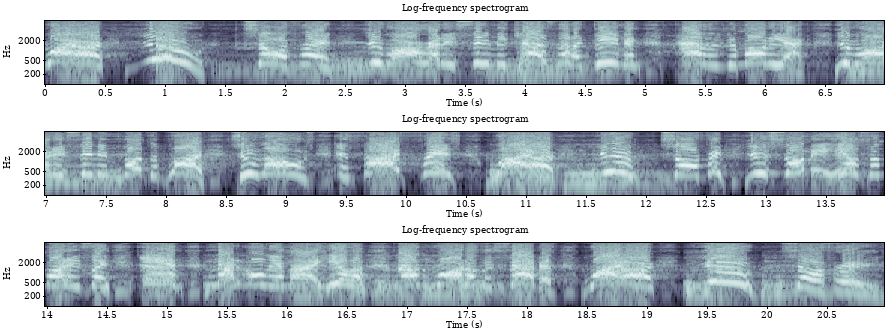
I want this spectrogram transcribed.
Why are you so afraid? You've already seen me cast out a demon out of the demoniac. You've already seen me multiply two loaves and five fish. Why are you so afraid? You saw me heal somebody and say, and not only am I a healer, I'm Lord of the Sabbath. Why are you so afraid?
